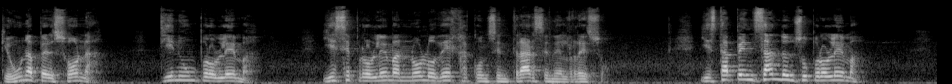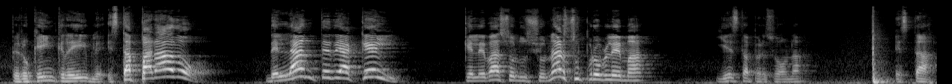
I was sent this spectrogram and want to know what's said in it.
que una persona tiene un problema y ese problema no lo deja concentrarse en el rezo y está pensando en su problema. Pero qué increíble, está parado delante de aquel que le va a solucionar su problema y esta persona está,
